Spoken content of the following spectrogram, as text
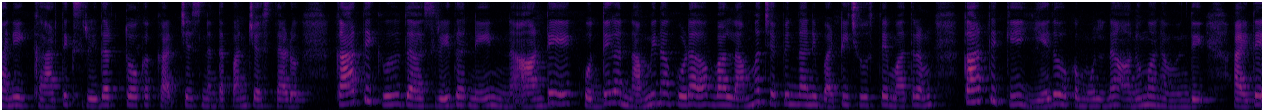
కానీ కార్తిక్ శ్రీధర్తో ఒక కట్ చేసినంత పని చేస్తాడు. కార్తిక్ శ్రీధర్ని అంటే కొద్దిగా నమ్మినా కూడా వాళ్ళ అమ్మ చెప్పిన దాన్ని బట్టి చూస్తే మాత్రం కార్తిక్కి ఏదో ఒక మూలన అనుమానం ఉంది. అయితే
